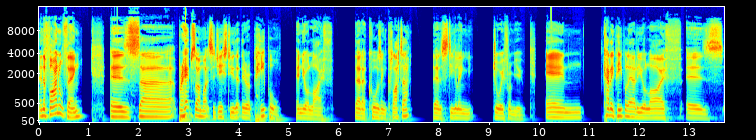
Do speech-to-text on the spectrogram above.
And the final thing is uh, perhaps I might suggest to you that there are people in your life that are causing clutter, that are stealing joy from you. And cutting people out of your life is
